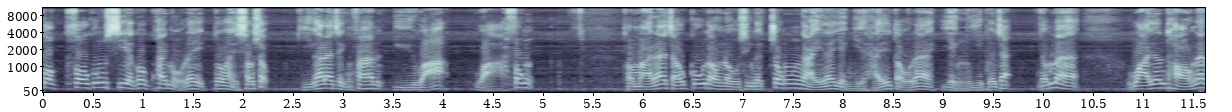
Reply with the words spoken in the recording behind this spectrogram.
國貨公司嘅嗰個規模咧，亦都係收縮。而家咧剩翻裕華、華豐。同埋咧走高檔路線嘅綜藝咧，仍然喺度咧營業嘅啫。咁啊，華潤堂咧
